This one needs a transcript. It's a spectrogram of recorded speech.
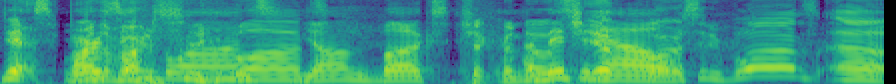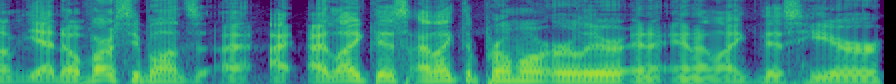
Yes, We're on the Varsity, Varsity Blondes, Blondes. Young Bucks. Check my I notes. mentioned yep, how varsity blondes. Um, yeah, no, varsity blondes. I, I, I like this. I like the promo earlier, and and I like this here.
